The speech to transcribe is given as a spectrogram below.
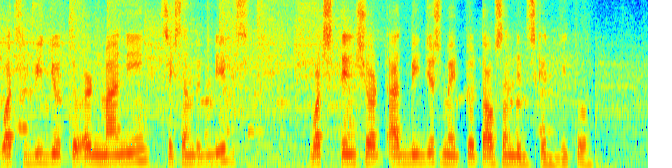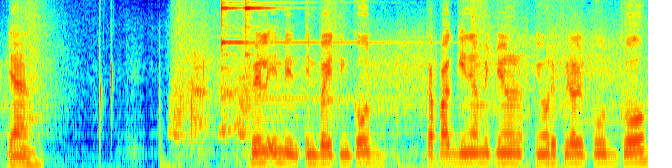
watch video to earn money, 600 leaves. Watch 10 short ad videos, may 2,000 leaves ka dito. Yan. Fill in the inviting code. Kapag ginamit nyo yung referral code ko,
